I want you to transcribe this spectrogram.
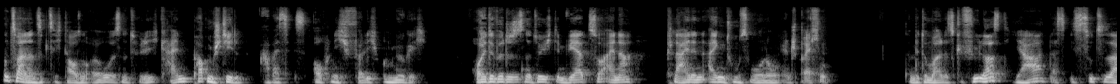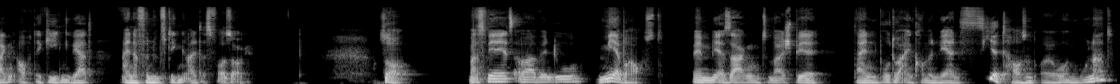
Und 270.000 Euro ist natürlich kein Pappenstiel, aber es ist auch nicht völlig unmöglich. Heute würde es natürlich dem Wert zu einer kleinen Eigentumswohnung entsprechen. Damit du mal das Gefühl hast, ja, das ist sozusagen auch der Gegenwert einer vernünftigen Altersvorsorge. So, was wäre jetzt aber, wenn du mehr brauchst? Wenn wir sagen zum Beispiel, dein Bruttoeinkommen wären 4.000 Euro im Monat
